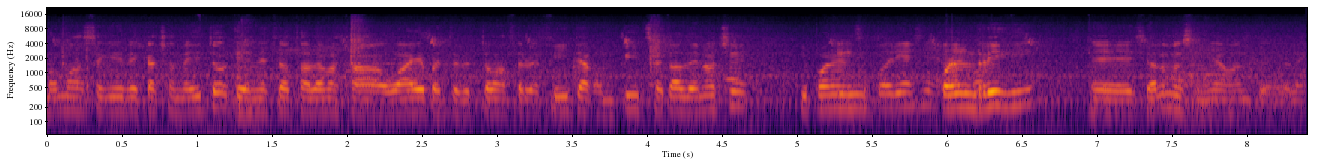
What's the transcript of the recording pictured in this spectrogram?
vamos a seguir de cachondeito, que en este hostal además está guay, pues te toman cervecita con pizza y tal de noche, y Sí, ponen, enseñar ponen reggae, eh, si ya lo hemos enseñado antes, Belén.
